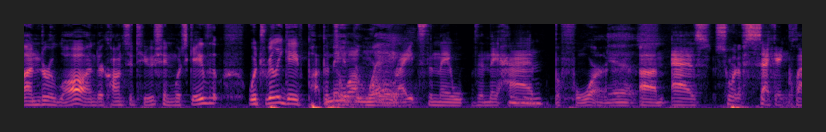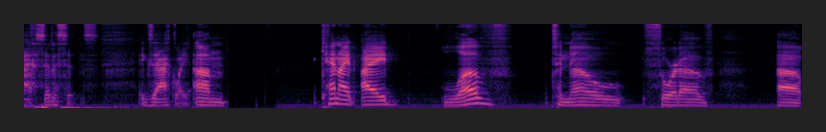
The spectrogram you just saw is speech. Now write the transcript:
under law, under Constitution, which gave the, which really gave puppets Made a lot more way. rights than they than they had before, Yes. um, as sort of second class citizens. Exactly. Um, Ken, I'd, I'd love to know sort of uh,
